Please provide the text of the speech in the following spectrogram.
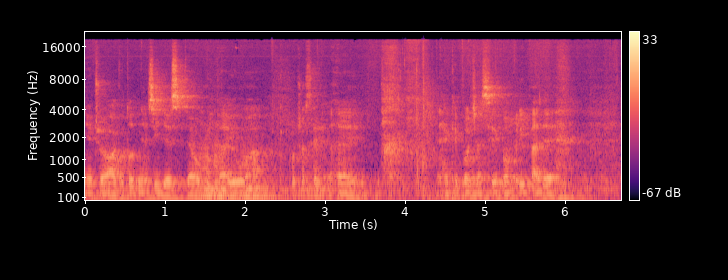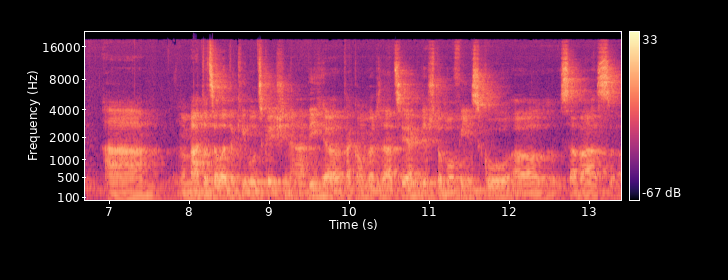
niečo, ako to dnes ide, si ťa opýtajú a... Počasie. Hej, nejaké počasie po prípade. A má to celé taký ľudskejší nádych, e, tá konverzácia, kdežto vo Fínsku sa vás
